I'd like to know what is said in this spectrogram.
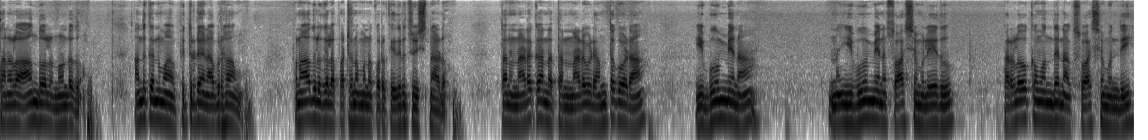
తనలో ఆందోళన ఉండదు. అందుకని మా పితృడైన అబ్రహాం పునాదులు గల పట్టణమున కొరకు ఎదురు చూసినాడు. తన నడక తన నడవడి అంతా కూడా ఈ భూమి మీద ఈ భూమి మీద స్వాస్యము లేదు. పరలోకం ఉందే నాకు స్వాస్యం ఉంది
